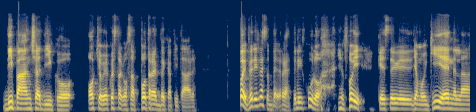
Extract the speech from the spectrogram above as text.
di pancia dico, occhio che questa cosa potrebbe capitare. Poi per il resto, beh, ragazzi, per il culo, poi che se, diciamo, chi è nel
